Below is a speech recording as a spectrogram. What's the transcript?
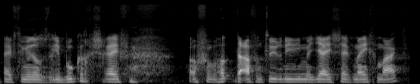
heeft inmiddels drie boeken geschreven over wat, de avonturen die hij met Jezus heeft meegemaakt.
